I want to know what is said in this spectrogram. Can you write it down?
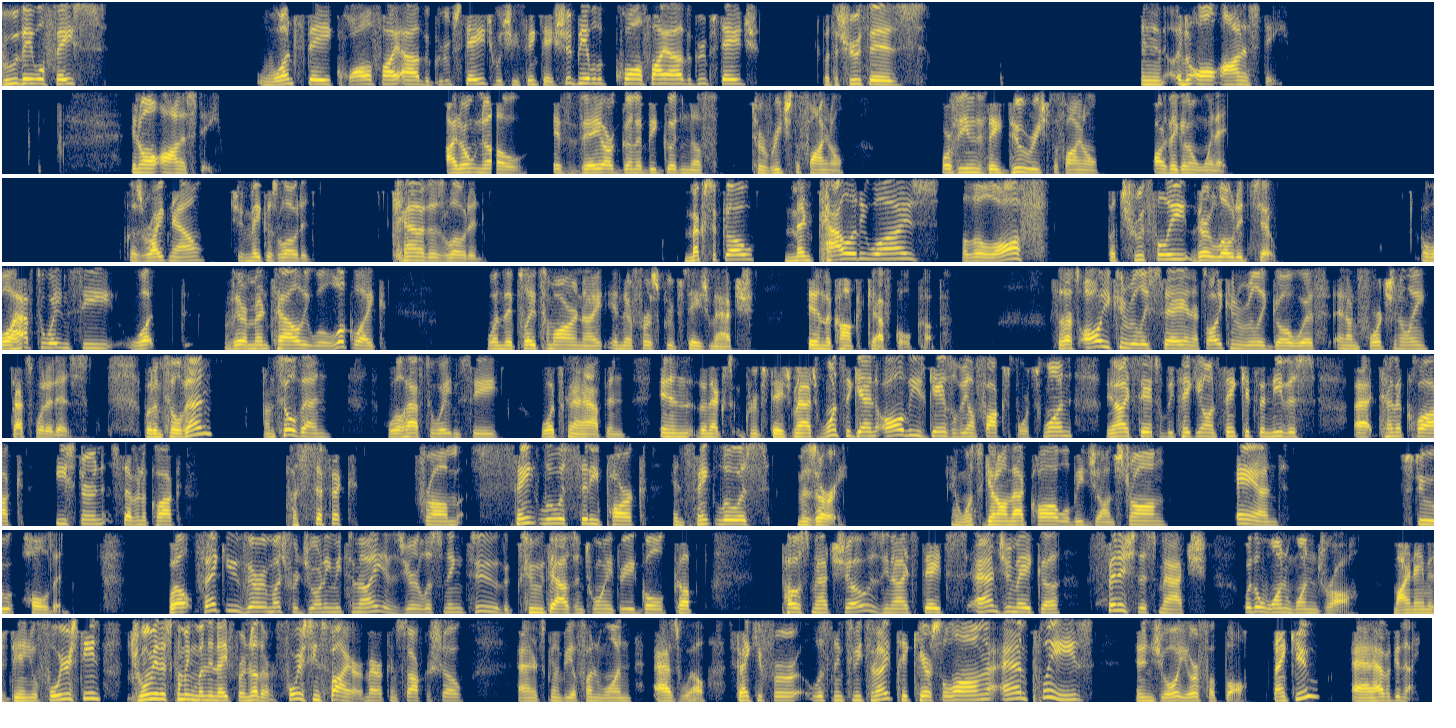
who they will face once they qualify out of the group stage, which you think they should be able to qualify out of the group stage. But the truth is, in, in all honesty, in all honesty, I don't know if they are going to be good enough to reach the final, or if even if they do reach the final, are they going to win it? Because right now, Jamaica's loaded. Canada's loaded. Mexico, mentality-wise, a little off, but truthfully, they're loaded too. But we'll have to wait and see what their mentality will look like when they play tomorrow night in their first group stage match in the CONCACAF Gold Cup. So that's all you can really say, and that's all you can really go with. And unfortunately, that's what it is. But until then, until then, we'll have to wait and see what's going to happen in the next group stage match. Once again, all these games will be on Fox Sports 1. The United States will be taking on St. Kitts and Nevis at 10 o'clock Eastern, 7 o'clock Pacific from St. Louis City Park in St. Louis, Missouri. And once again on that call will be John Strong and Stu Holden. Well, thank you very much for joining me tonight as you're listening to the 2023 Gold Cup post-match show as the United States and Jamaica finish this match with a 1-1 draw. My name is Daniel Feuerstein. Join me this coming Monday night for another Feuerstein's Fire American Soccer Show, and it's going to be a fun one as well. Thank you for listening to me tonight. Take care so long, and please enjoy your football. Thank you, and have a good night.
